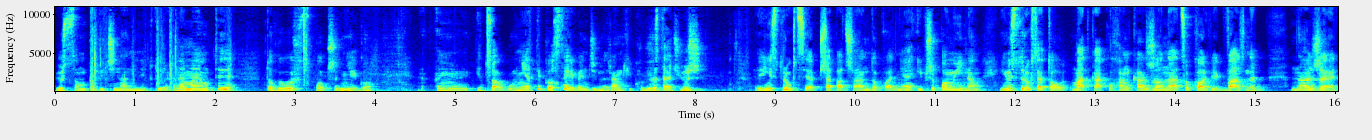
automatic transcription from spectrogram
już są powycinane niektóre elementy. To było z poprzedniego. Eee, I co, ogólnie tylko z tej będziemy ramki korzystać. Już instrukcję przepatrzałem dokładnie i przypominam, instrukcja to matka, kochanka, żona, cokolwiek, ważne na rzecz,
